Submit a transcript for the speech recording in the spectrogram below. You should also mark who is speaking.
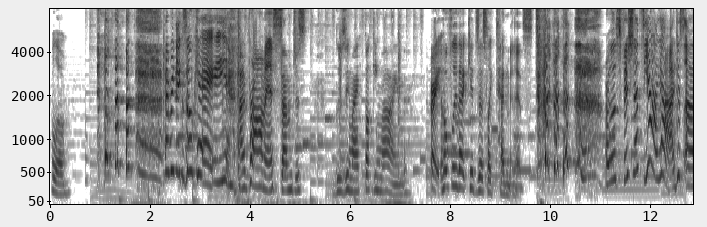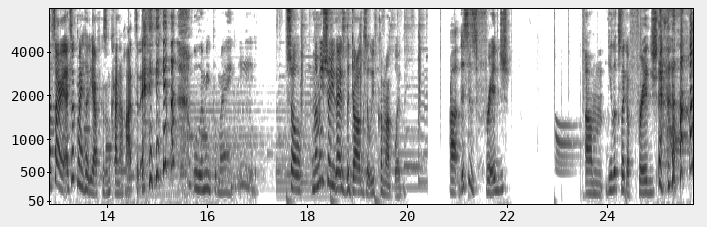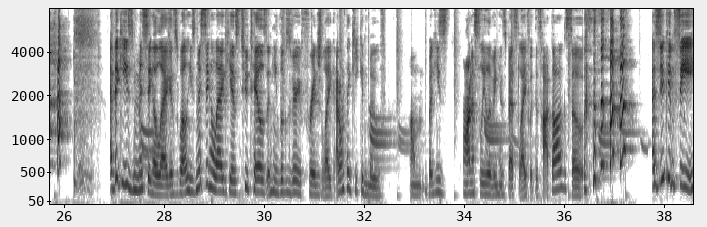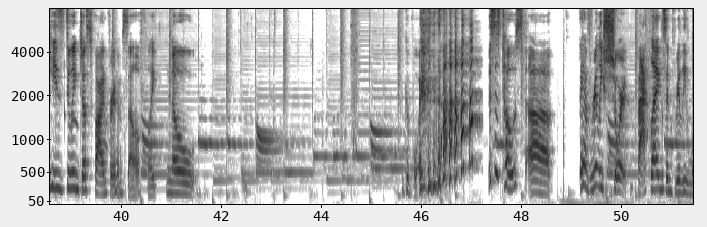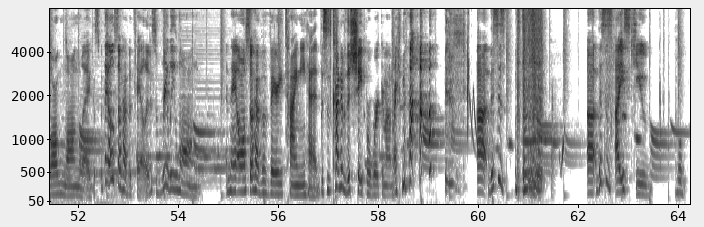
Speaker 1: Hello. Everything's okay. I promise. I'm just losing my fucking mind. All right, hopefully that gives us like 10 minutes. Are those fishnets? Yeah, yeah. I just, uh, sorry, I took my hoodie off because I'm kind of hot today. Ooh, let me put my... So, let me show you guys the dogs that we've come up with. Uh, this is Fridge. Um, he looks like a fridge. I think he's missing a leg as well. He's missing a leg, he has two tails, and he looks very fridge-like. I don't think he can move. Um, but he's honestly living his best life with this hot dog, so... As you can see, he's doing just fine for himself. Like, no... Good boy. this is Toast. Uh, they have really short back legs and really long, long legs, but they also have a tail, and it's really long. And they also have a very tiny head. This is kind of the shape we're working on right now. uh, this is... uh, this is Ice Cube.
